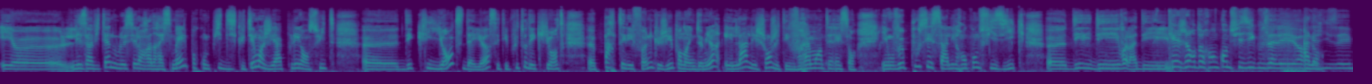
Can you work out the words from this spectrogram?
et euh, les inviter à nous laisser leur adresse mail pour qu'on puisse discuter. Moi, j'ai appelé ensuite euh, des clientes, d'ailleurs, c'était plutôt des clientes euh, par téléphone que j'ai eu pendant une demi-heure, et là, l'échange était vraiment intéressant. Et on veut pousser ça, les rencontres physiques, euh, des, des voilà des. Quel genre de rencontres physiques vous allez organiser?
